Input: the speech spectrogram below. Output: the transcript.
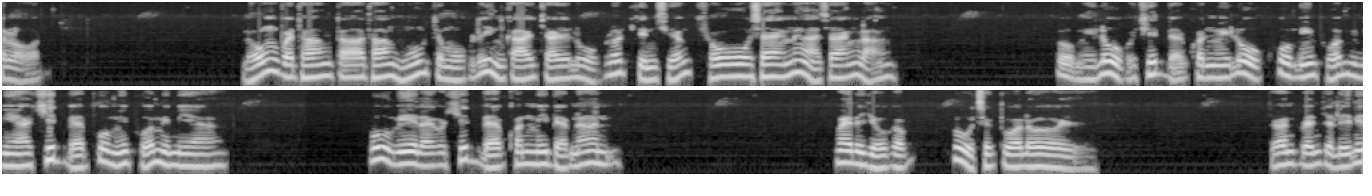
ตลอด หลงไปทางตาทางหูจมูกลิ้นกายใจลูกรสกลิ่นเสียงโชว์แซงหน้าแซงหลัง ผู้มีลูกคิดแบบคนมีลูก ผู้มีผัวมีเมียคิดแบบผู้มีผัวมีเมีย ผู้มีอะไรก็คิดแบบคนมีแบบนั้น ไม่ได้อยู่กับผู้สึกตัวเลยจนเป็นจริตนิ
